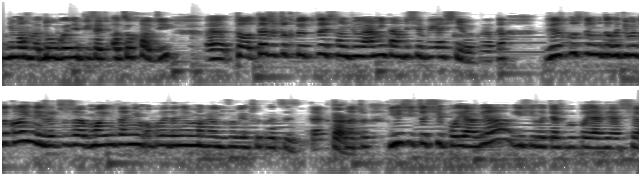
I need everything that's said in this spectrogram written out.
nie można długo nie pisać o co chodzi, e, to te rzeczy, które tutaj są dziurami, tam by się wyjaśniły, prawda? W związku z tym dochodzimy do kolejnej rzeczy, że moim zdaniem opowiadania wymagają dużo większej precyzji, tak? Tak. To znaczy, jeśli coś się pojawia, jeśli chociażby pojawia się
